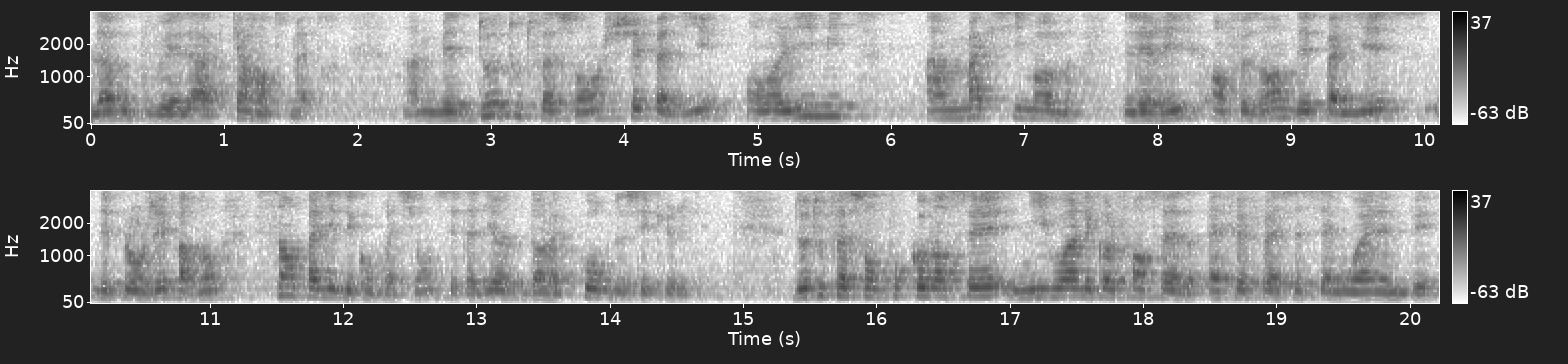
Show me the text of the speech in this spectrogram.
là vous pouvez aller à 40 mètres. Hein, mais de toute façon, chez PADI, on limite un maximum les risques en faisant des, paliers, des plongées pardon, sans palier de décompression, c'est-à-dire dans la courbe de sécurité. De toute façon, pour commencer, niveau 1 de l'école française, FFS, SM ou ANNP,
